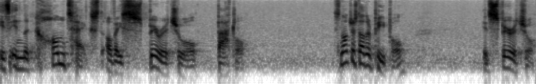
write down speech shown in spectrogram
is in the context of a spiritual battle. It's not just other people, it's spiritual.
